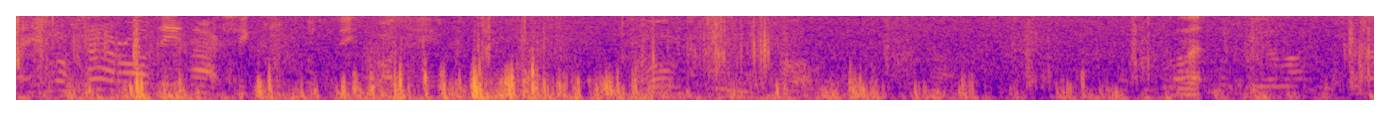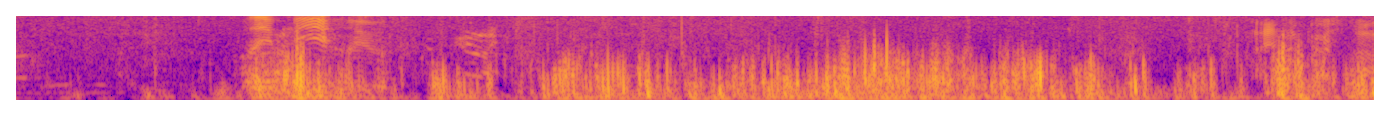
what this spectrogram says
А йому ще роди інакше кінь тут приходить. Та й бігають. А й така ж так.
